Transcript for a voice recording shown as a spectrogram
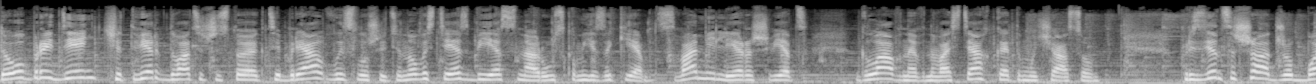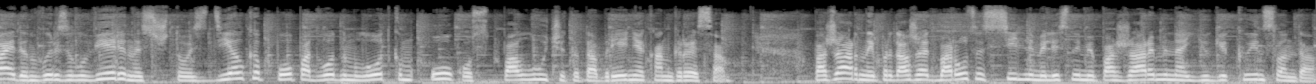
Добрый день, четверг, 26 октября. Вы слушаете новости СБС на русском языке. С вами Лера Швец. Главное в новостях к этому часу. Президент США Джо Байден выразил уверенность, что сделка по подводным лодкам «Окус» получит одобрение Конгресса. Пожарные продолжают бороться с сильными лесными пожарами на юге Квинсленда.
